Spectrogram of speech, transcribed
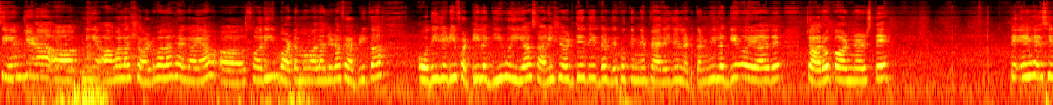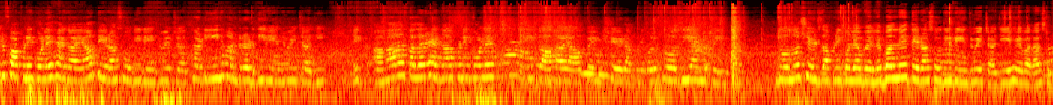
ਸੇਮ ਜਿਹੜਾ ਅਹ, ਆਪਣੀ ਆ ਵਾਲਾ ਸ਼ਰਟ ਵਾਲਾ ਹੈਗਾ ਆ ਸੌਰੀ ਬਾਟਮ ਵਾਲਾ ਜਿਹੜਾ ਫੈਬਰਿਕ ਆ ਉਹਦੀ ਜਿਹੜੀ ਫੱਟੀ ਲੱਗੀ ਹੋਈ ਆ ਸਾਰੀ ਸ਼ਰਟ ਤੇ ਤੇ ਇੱਧਰ ਦੇਖੋ ਕਿੰਨੇ ਪਿਆਰੇ ਜਿਹੇ ਲਟਕਣ ਵੀ ਲੱਗੇ ਹੋਏ ਆ ਇਹਦੇ। ਚਾਰੋਂ ਕਾਰਨਰਸ ਤੇ। ਤੇ ਇਹ ਸਿਰਫ ਆਪਣੇ ਕੋਲੇ ਹੈਗਾ ਆ 1300 ਦੀ ਰੇਂਜ ਵਿੱਚ 1300 ਦੀ ਰੇਂਜ ਵਿੱਚ ਆ ਜੀ। ਇੱਕ ਆਹ ਕਲਰ ਹੈਗਾ ਆਪਣੇ ਕੋਲੇ ਤੇ ਇੱਕ ਆਹ ਆ ਪਿੰਕ ਸ਼ੇਡ ਆਪਣੇ ਕੋਲੇ ਫਰੋਜ਼ੀ ਐਂਡ ਪਿੰਕ ਦੋਨੋਂ ਸ਼ੇਡਸ ਆਪਣੇ ਕੋਲੇ ਅਵੇਲੇਬਲ ਨੇ 1300 ਦੀ ਰੇਂਜ ਵਿੱਚ ਆ ਜੀ ਇਹ ਵਾਲਾ ਸੂਟ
